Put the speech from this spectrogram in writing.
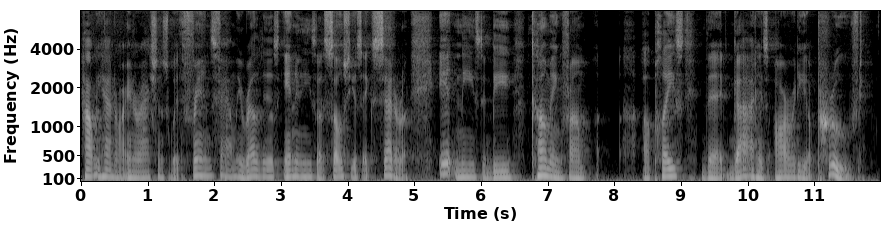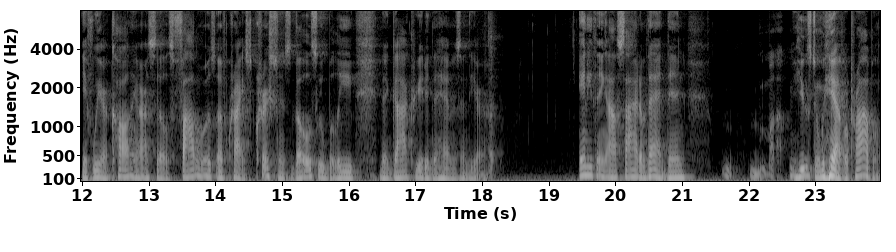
how we handle our interactions with friends, family, relatives, enemies, associates, etc. It needs to be coming from a place that God has already approved. If we are calling ourselves followers of Christ, Christians, those who believe that God created the heavens and the earth, anything outside of that, then Houston, we have a problem.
